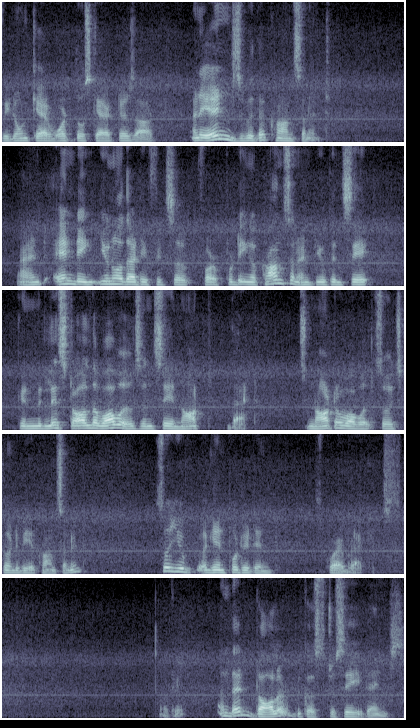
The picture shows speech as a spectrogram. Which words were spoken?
We don't care what those characters are. And ends with a consonant. And ending you know that if it's a for putting a consonant you can say you can list all the vowels and say not that. It's not a vowel so it's going to be a consonant. So you again put it in square brackets. Okay? And then dollar because to say it ends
